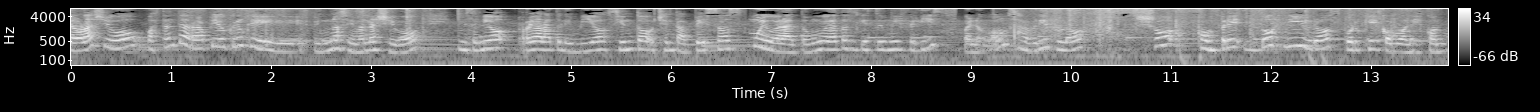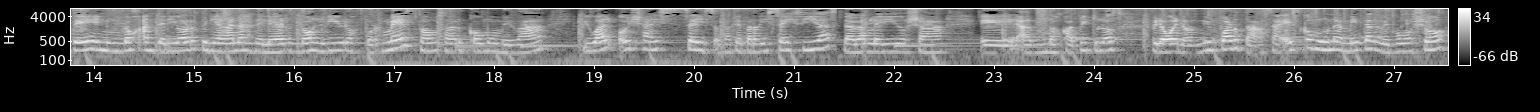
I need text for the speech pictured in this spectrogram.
La verdad llegó bastante rápido, creo que en una semana llegó. Me salió re barato el envío, 180 pesos. Muy barato, muy barato, así que estoy muy feliz. Bueno, vamos a abrirlo yo compré dos libros porque como les conté en un blog anterior tenía ganas de leer dos libros por mes. Vamos a ver cómo me va. Igual hoy ya es 6, o sea que perdí 6 días de haber leído ya eh, algunos capítulos. Pero bueno, no importa, o sea, es como una meta que me pongo yo,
